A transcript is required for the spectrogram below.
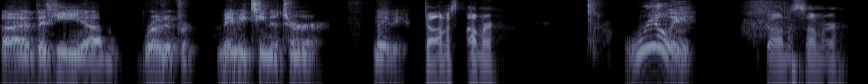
uh, that he um, wrote it for maybe Tina Turner, maybe Donna Summer. Really, Donna Summer,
